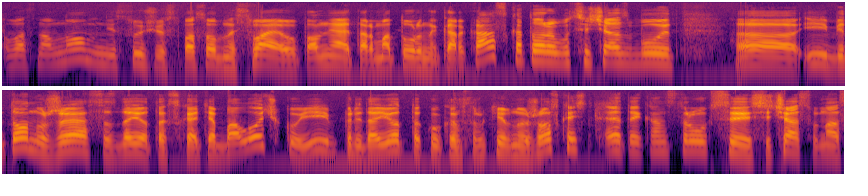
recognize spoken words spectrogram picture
В основном несущую способность свая выполняет арматурный каркас, который вот сейчас будет э, и бетон уже создает, так сказать, оболочку и придает такую конструктивную жесткость этой конструкции. Сейчас у нас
